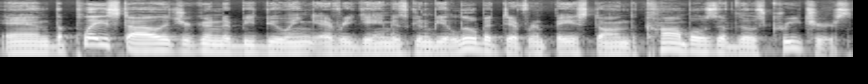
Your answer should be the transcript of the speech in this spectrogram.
And the play style that you're going to be doing every game is going to be a little bit different based on the combos of those creatures.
